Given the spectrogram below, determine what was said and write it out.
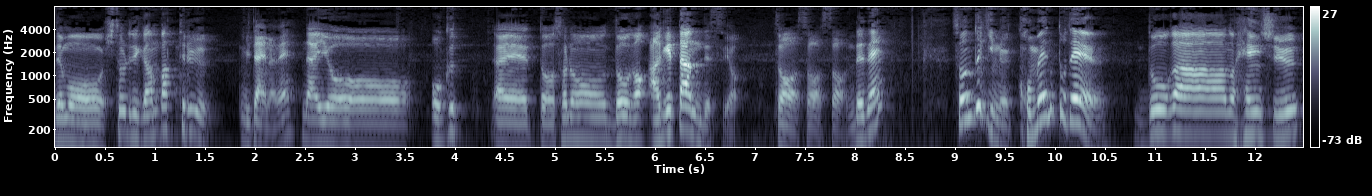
でも、一人で頑張ってる、みたいなね、内容を送っ、えーっと、その動画を上げたんですよ。そうそうそう。でね、その時にね、コメントで動画の編集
